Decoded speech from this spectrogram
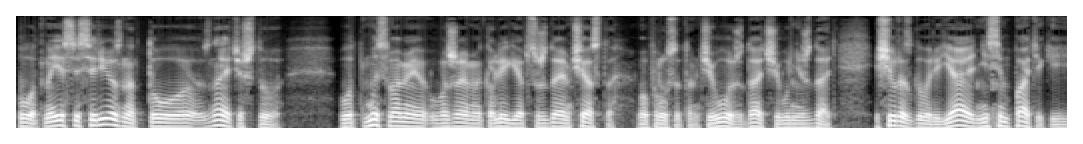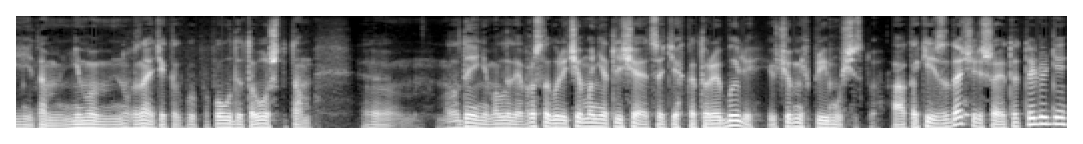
Вот. Но если серьезно, то знаете что? Вот мы с вами, уважаемые коллеги, обсуждаем часто вопросы, там, чего ждать, чего не ждать. Еще раз говорю, я не симпатик, и там, не, ну, знаете, как бы по поводу того, что там э, молодые, не молодые. Я просто говорю, чем они отличаются от тех, которые были, и в чем их преимущество. А какие задачи решают, это люди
